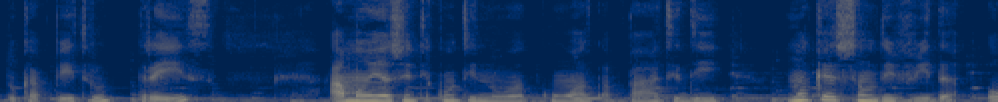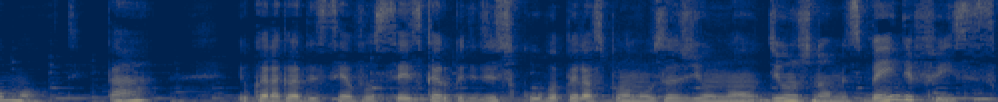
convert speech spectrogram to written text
do capítulo 3. Amanhã a gente continua com a parte de uma questão de vida ou morte, tá? Eu quero agradecer a vocês, quero pedir desculpa pelas pronúncias de, um, de uns nomes bem difíceis,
